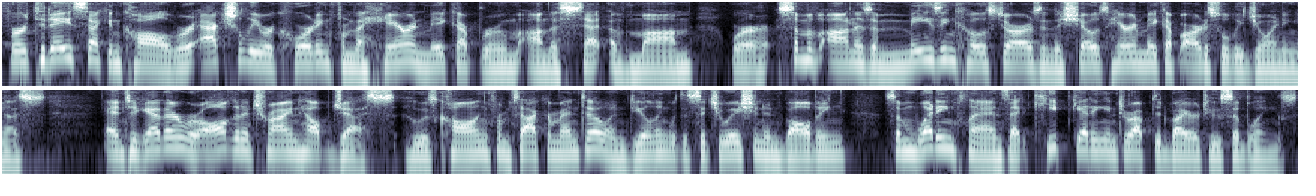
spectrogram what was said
For today's second call, we're actually recording from the hair and makeup room on the set of Mom, where some of Anna's amazing co stars and the show's hair and makeup artists will be joining us. And together, we're all going to try and help Jess, who is calling from Sacramento and dealing with a situation involving some wedding plans that keep getting interrupted by her two siblings.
